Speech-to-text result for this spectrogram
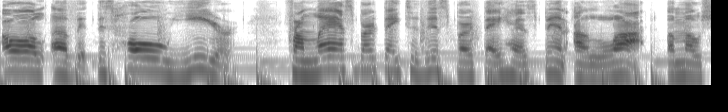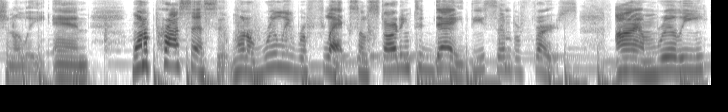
all of it this whole year from last birthday to this birthday has been a lot emotionally and want to process it, want to really reflect. So, starting today, December 1st, I am really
